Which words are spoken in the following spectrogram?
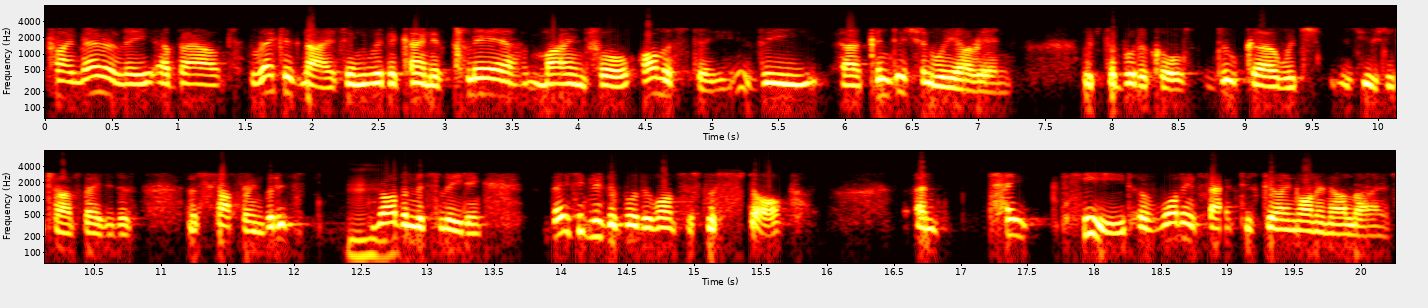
primarily about recognizing with a kind of clear, mindful honesty the uh, condition we are in, which the Buddha calls dukkha, which is usually translated as, as suffering, but it's mm-hmm. rather misleading. Basically, the Buddha wants us to stop and take heed of what in fact is going on in our lives.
